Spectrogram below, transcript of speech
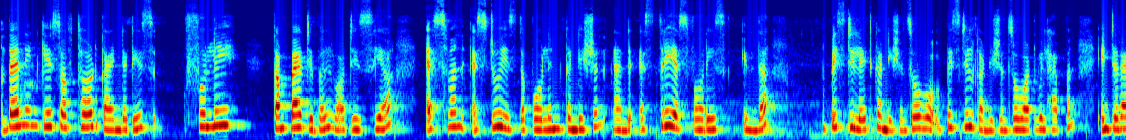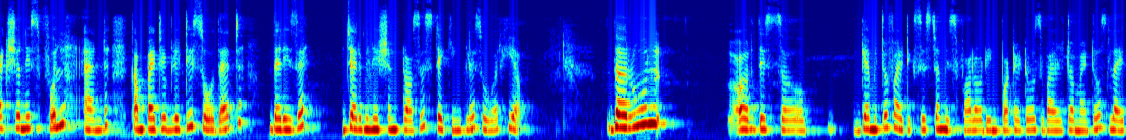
Then in case of third kind that is fully compatible what is here S1, S2 is the pollen condition and S3, S4 is in the pistillate condition. So pistil condition. So what will happen? Interaction is full and compatibility so that there is a germination process taking place over here. The rule or this uh, gametophytic system is followed in potatoes, wild tomatoes like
